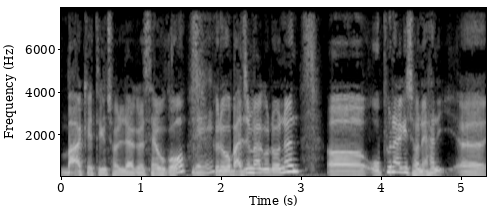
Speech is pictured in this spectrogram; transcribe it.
마케팅 전략을 세우고 네. 그리고 마지막으로는 어 오픈하기 전에 한 어,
